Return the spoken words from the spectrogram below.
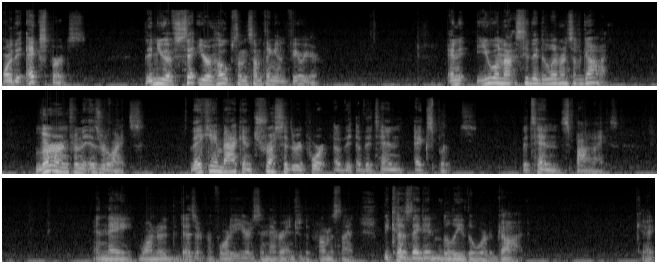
or the experts then you have set your hopes on something inferior. And you will not see the deliverance of God. Learn from the Israelites. They came back and trusted the report of the, of the ten experts, the ten spies. And they wandered the desert for 40 years and never entered the promised land because they didn't believe the word of God. Okay?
